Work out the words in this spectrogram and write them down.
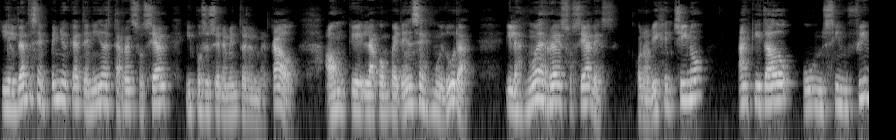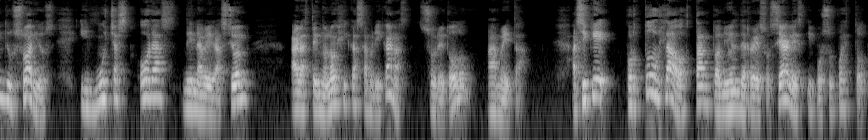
y el gran desempeño que ha tenido esta red social y posicionamiento en el mercado, aunque la competencia es muy dura y las nuevas redes sociales con origen chino han quitado un sinfín de usuarios y muchas horas de navegación a las tecnológicas americanas, sobre todo a Meta. Así que por todos lados, tanto a nivel de redes sociales y por supuesto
